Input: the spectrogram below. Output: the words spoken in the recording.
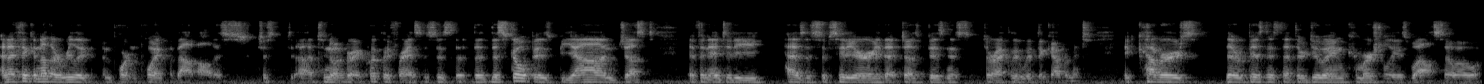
And I think another really important point about all this, just uh, to note very quickly, Francis, is that the, the scope is beyond just if an entity has a subsidiary that does business directly with the government. It covers their business that they're doing commercially as well. So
